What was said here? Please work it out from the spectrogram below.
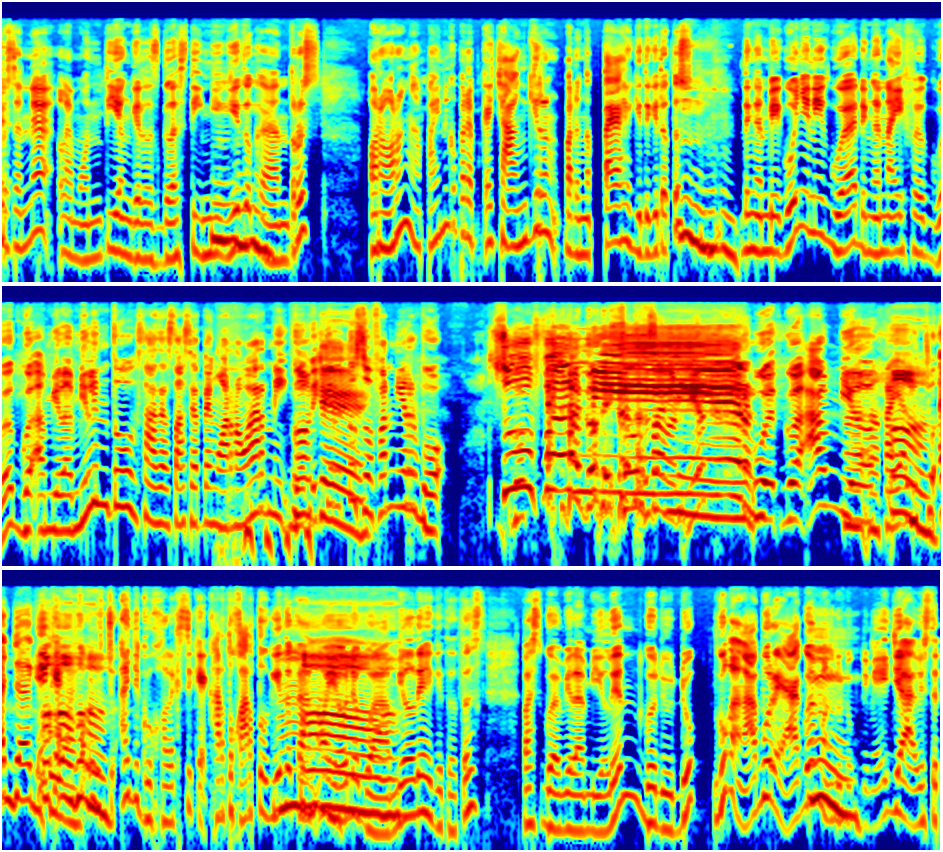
pesennya lemon tea yang gelas-gelas tinggi Hmm, gitu kan terus orang-orang ngapain nih kok pada pakai cangkir pada ngeteh gitu-gitu terus Hmm. dengan begonya nih gue dengan naif gue gue ambil-ambilin tuh saset-saset yang warna-warni gue Oke. pikir itu souvenir bo Souvenir. buat gue ambil Nah, kayak Hmm. lucu aja Iya gitu. kayak ya. kok lucu aja gue koleksi kayak kartu-kartu gitu kan Oh ya udah gue ambil deh gitu Terus pas gue ambil-ambilin gue duduk Gue gak ngabur ya Gue emang Hmm. duduk di meja Habis itu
